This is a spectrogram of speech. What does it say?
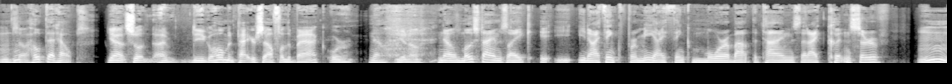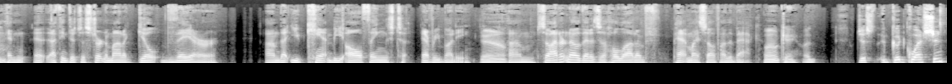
Mm-hmm. So I hope that helps. Yeah. So um, do you go home and pat yourself on the back or? No. You know? No. Most times, like, it, you know, I think for me, I think more about the times that I couldn't serve. Mm. And, and I think there's a certain amount of guilt there. Um, that you can't be all things to everybody. Yeah. Um, so I don't know that it's a whole lot of patting myself on the back. Well, okay. I, just a good question.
